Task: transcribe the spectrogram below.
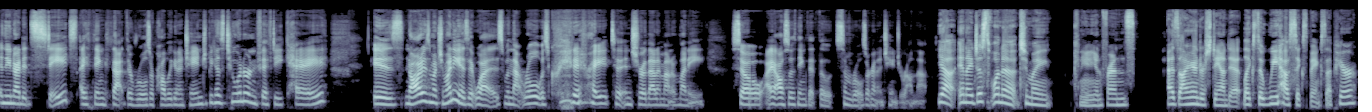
in the United States, I think that the rules are probably going to change because 250K is not as much money as it was when that rule was created, right? To ensure that amount of money. So I also think that the, some rules are going to change around that. Yeah. And I just want to, to my Canadian friends, as I understand it, like, so we have six banks up here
